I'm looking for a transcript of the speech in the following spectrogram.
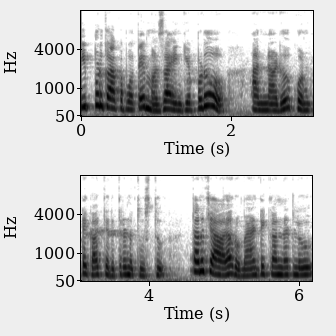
ఇప్పుడు కాకపోతే మజా ఇంకెప్పుడు? అన్నాడు కొంటెగా చరిత్రను చూస్తూ. తను చాలా రొమాంటిక్ అన్నట్లు.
